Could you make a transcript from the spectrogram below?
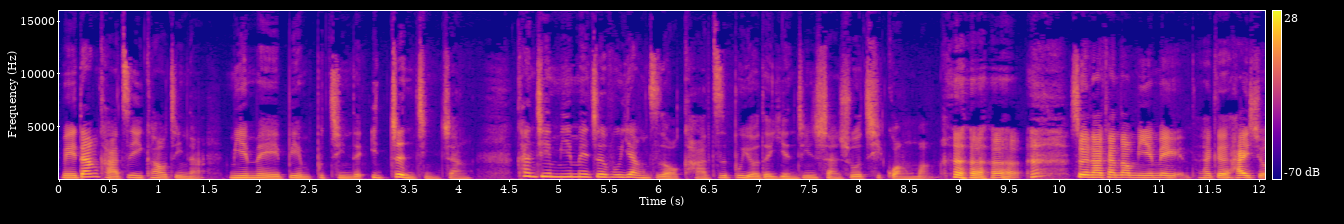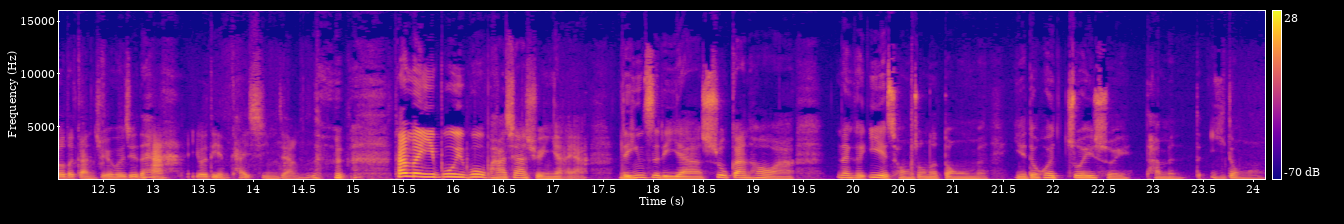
每当卡兹一靠近啊，咩妹便不禁的一阵紧张。看见咩妹这副样子哦，卡兹不由得眼睛闪烁起光芒，所以他看到咩妹那个害羞的感觉，会觉得哈有点开心这样子。他们一步一步爬下悬崖呀，林子里呀、树干后啊，那个叶丛中的动物们也都会追随他们的移动哦。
